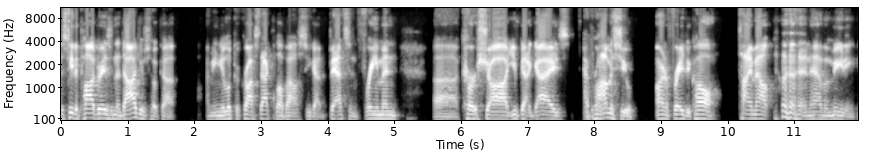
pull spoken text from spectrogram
to see the Padres and the Dodgers hook up. I mean, you look across that clubhouse, you got Betts and Freeman, uh, Kershaw. You've got guys, I promise you, aren't afraid to call timeout and have a meeting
